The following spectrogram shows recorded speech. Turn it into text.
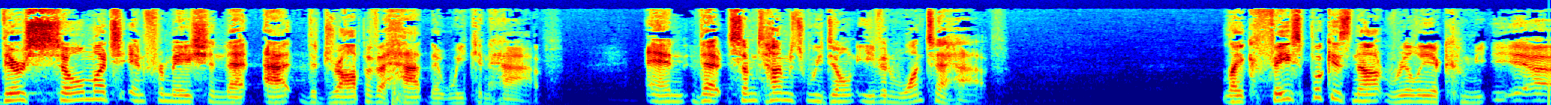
there's so much information that at the drop of a hat that we can have, and that sometimes we don't even want to have like Facebook is not really a community. Uh,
